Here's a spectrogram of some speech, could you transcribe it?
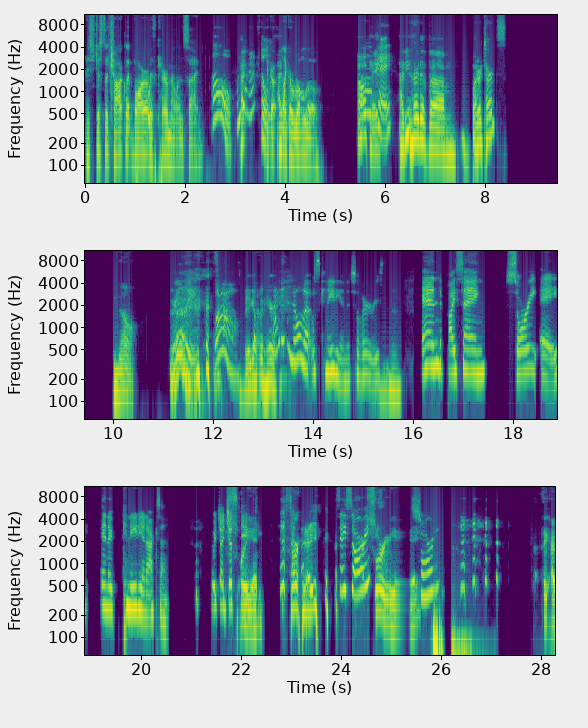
it's just a chocolate bar with caramel inside, Oh, we don't have those. like a like a Rolo. Oh, Oh, okay. okay. Have you heard of um, butter tarts? No. Really? Wow. It's big up in here. I didn't know that was Canadian until very recently. Mhm. End by saying sorry, A, in a Canadian accent, which I just Sorry, gave. eh? Sorry, eh? Say sorry? Sorry. eh? Sorry? I, I,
